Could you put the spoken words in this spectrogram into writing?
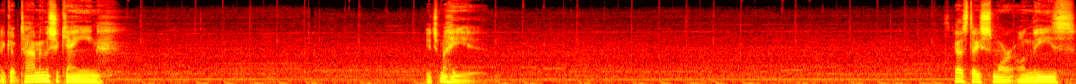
Make up time in the chicane. Itch my head. Gotta stay smart on these.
